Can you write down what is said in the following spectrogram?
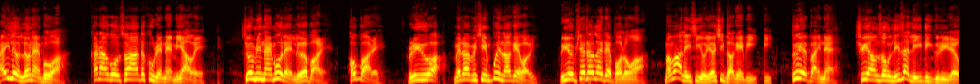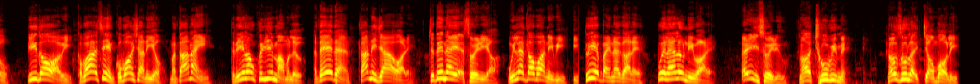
အဲ့လိုလုံနိုင်ဖို့ဟာခန္ဓာကိုယ်စွမ်းအားတစ်ခုတည်းနဲ့မရပဲကြိုမြင်နိုင်ဖို့လည်းလိုအပ်ပါတယ်ဟုတ်ပါတယ်ရီယိုကမက်တာဖီရှင်ပွင့်သွားခဲ့ပါပြီရီယိုဖျက်ထုတ်လိုက်တဲ့ဘောလုံးကမမလေးစီကိုရောက်ရှိသွားခဲ့ပြီးသူ့ရဲ့ပိုင်နဲ့ရွှေအောင်စုံ44ဒီဂရီတဲ့ကိုပြေးတော့ပါပြီကမ္ဘာအဆင့်ကိုပေါက်ရှာနေရောမသားနိုင်ရင်တရင်လုံးခွင့်ပြစ်မှာမလို့အသေးအတန်သားနေကြရပါတယ်ကျတဲ့နဲ့ရဲ့အဆွဲတွေဟာဝင်းလက်တော့ပါနေပြီသူ့ရဲ့ပိုင်နက်ကလည်းပွင့်လန်းလို့နေပါတယ်အဲ့ဒီအဆွဲတွေကိုငါချိုးပြီးမယ် နောက်ဆုံးလိုက်ကြောင်ပေါက်လေး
